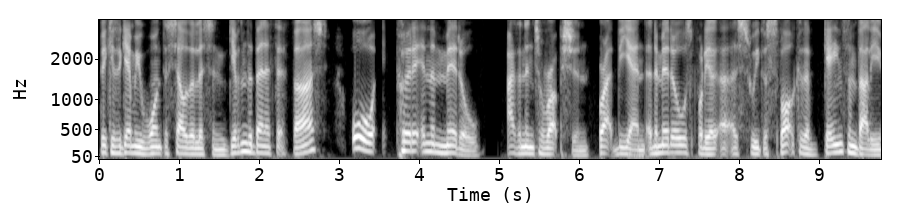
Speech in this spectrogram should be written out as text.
because again, we want to sell the listen. Give them the benefit first or put it in the middle as an interruption or at the end. And the middle is probably a, a sweeter spot because they've gained some value.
